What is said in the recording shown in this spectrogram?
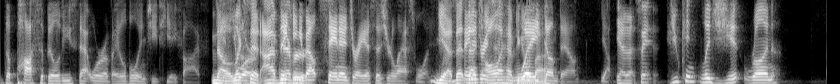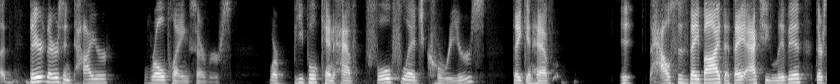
the possibilities that were available in GTA 5. No, like I said, I've thinking never- about San Andreas as your last one. Yeah, that- San that's all I have to go way by. dumbed down. Yeah. Yeah, that same. You can legit run uh, there there's entire role playing servers where people can have full-fledged careers. They can have It, houses they buy that they actually live in. There's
